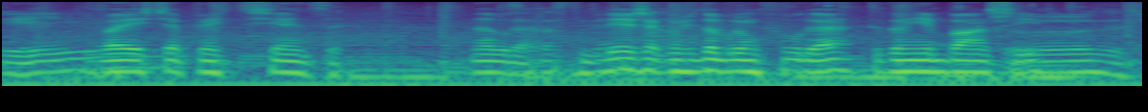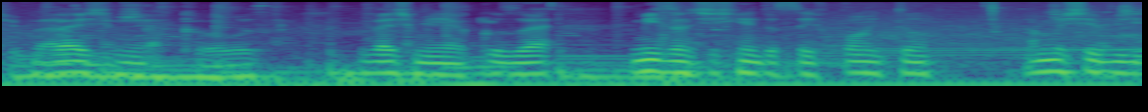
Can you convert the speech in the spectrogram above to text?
I... 25 tysięcy. Dobra, Zaraz bierz jakąś dobrą furę, tylko nie Banshee. Kurde ci Weź jakuz. Weźmy Jakuzę. Mizon ciśnie do save pointu. A my, się widzi,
